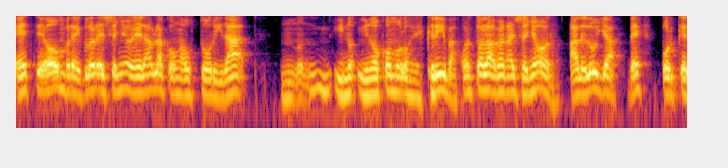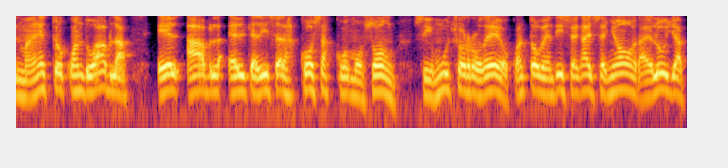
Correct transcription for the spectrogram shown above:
este hombre, gloria al Señor, él habla con autoridad y, no, y no como los escribas. ¿Cuánto alaban al Señor? Aleluya. ¿Ves? Porque el maestro cuando habla, él habla, él te dice las cosas como son, sin mucho rodeo. ¿Cuánto bendicen al Señor? Aleluya.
